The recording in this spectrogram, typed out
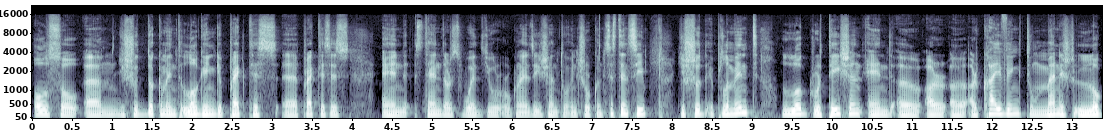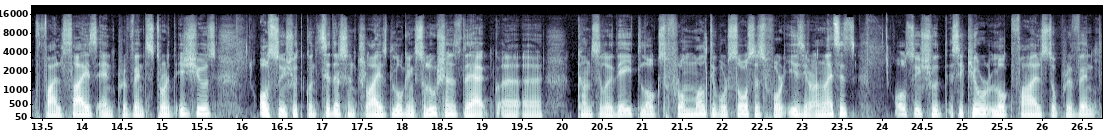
Also, um, you should document logging practice uh, practices and standards with your organization to ensure consistency. You should implement log rotation and uh, ar uh, archiving to manage log file size and prevent storage issues. Also, you should consider centralized logging solutions that uh, uh consolidate logs from multiple sources for easier analysis. Also, you should secure log files to prevent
